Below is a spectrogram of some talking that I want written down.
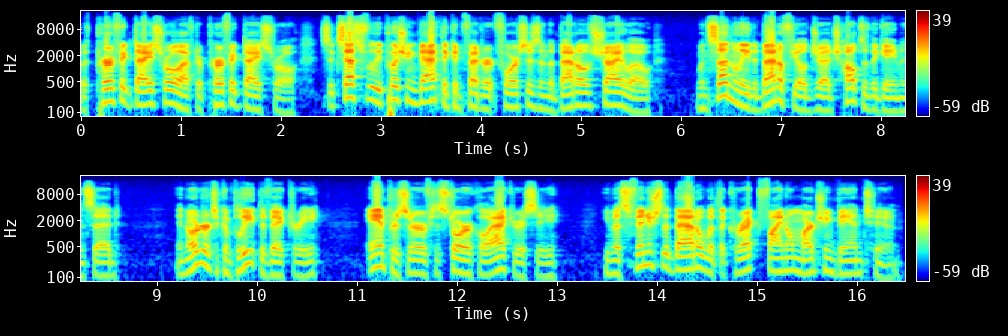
with perfect dice roll after perfect dice roll, successfully pushing back the Confederate forces in the Battle of Shiloh, when suddenly the battlefield judge halted the game and said, In order to complete the victory, and preserve historical accuracy, you must finish the battle with the correct final marching band tune.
